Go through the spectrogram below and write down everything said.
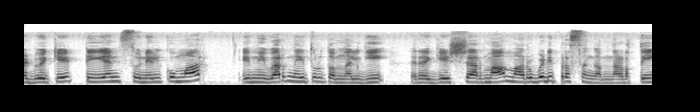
advocate T N Sunilkumar എന്നിവർ നേതൃത്വം നൽകി. രഗേഷ് ശർമ്മ മറുപടി പ്രസംഗം നടത്തി.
